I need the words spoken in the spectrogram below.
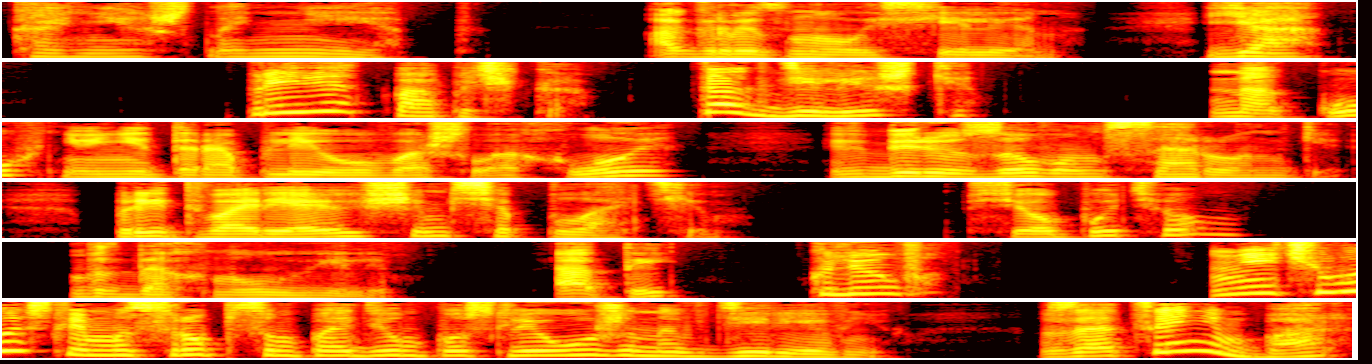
«Конечно, нет», — огрызнулась Елена. «Я...» «Привет, папочка. Как делишки?» На кухню неторопливо вошла Хлоя в бирюзовом саронге, притворяющемся платьем. «Все путем», — вздохнул Уильям. «А ты?» «Клёво. Ничего, если мы с Рубсом пойдем после ужина в деревню. Заценим бар».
